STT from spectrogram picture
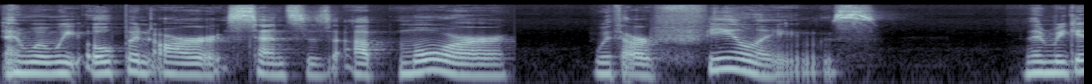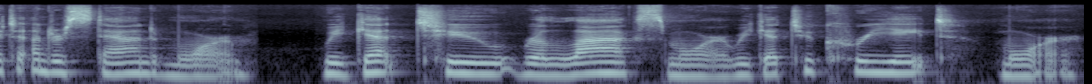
and when we open our senses up more with our feelings, then we get to understand more. We get to relax more. We get to create more.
